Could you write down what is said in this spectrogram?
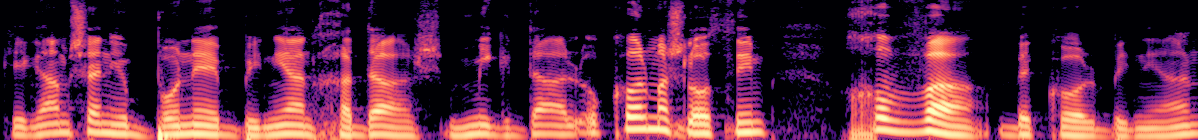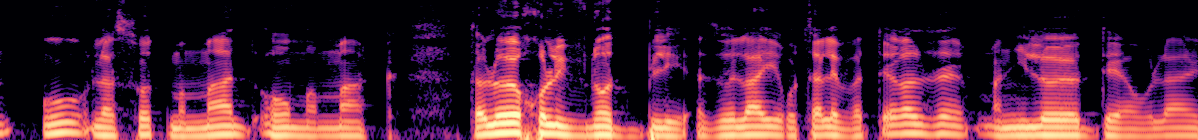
כי גם כשאני בונה בניין חדש, מגדל, או כל מה שלא עושים, חובה בכל בניין הוא לעשות ממ"ד או ממ"ק. אתה לא יכול לבנות בלי. אז אולי היא רוצה לוותר על זה? אני לא יודע. אולי,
